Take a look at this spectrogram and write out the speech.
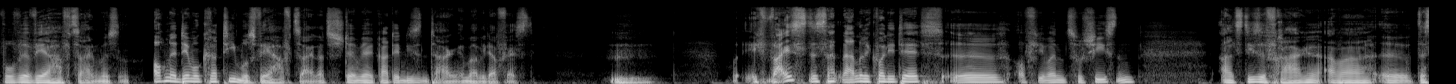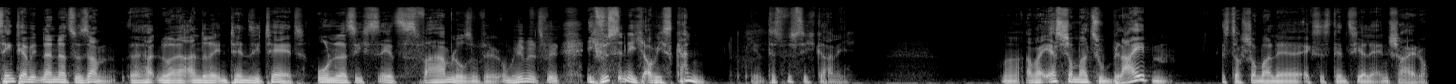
wo wir wehrhaft sein müssen. Auch eine Demokratie muss wehrhaft sein. Das stellen wir gerade in diesen Tagen immer wieder fest. Mhm. Ich weiß, das hat eine andere Qualität, äh, auf jemanden zu schießen, als diese Frage, aber äh, das hängt ja miteinander zusammen. Das hat nur eine andere Intensität, ohne dass ich es jetzt verharmlosen will, um Himmels Willen. Ich wüsste nicht, ob ich es kann. Das wüsste ich gar nicht. Aber erst schon mal zu bleiben, ist doch schon mal eine existenzielle Entscheidung.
